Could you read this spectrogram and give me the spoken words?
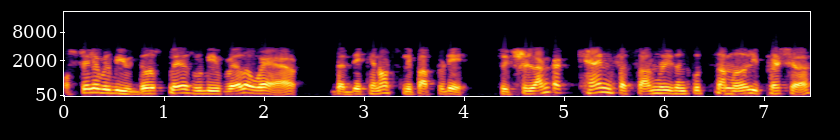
Australia will be; those players will be well aware that they cannot slip up today. So if Sri Lanka can, for some reason, put some early pressure,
